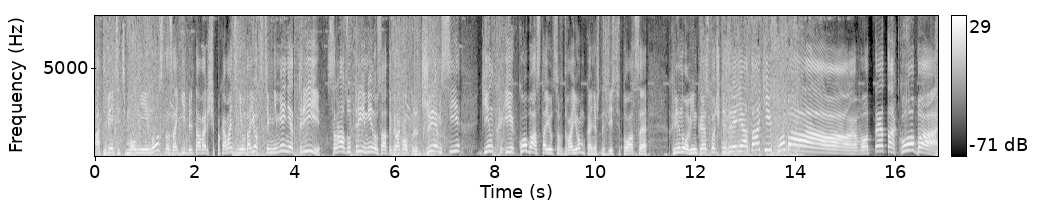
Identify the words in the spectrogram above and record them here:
ответить молниеносно за гибель товарища по команде не удается. Тем не менее, три, сразу три минуса от игроков GMC. Кинг и Коба остаются вдвоем. Конечно, здесь ситуация хреновенькая с точки зрения атаки. Коба! Вот это Коба!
